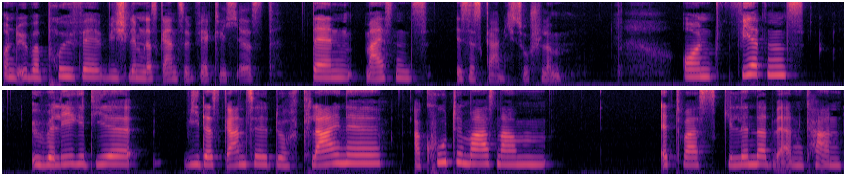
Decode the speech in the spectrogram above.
und überprüfe, wie schlimm das Ganze wirklich ist. Denn meistens ist es gar nicht so schlimm. Und viertens, überlege dir, wie das Ganze durch kleine, akute Maßnahmen etwas gelindert werden kann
